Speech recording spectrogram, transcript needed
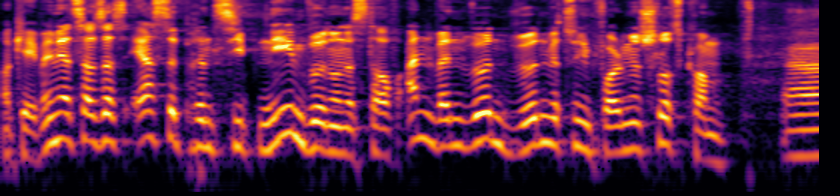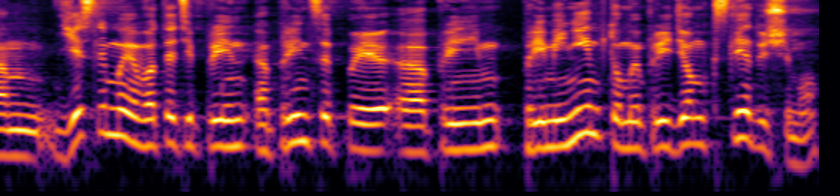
Okay, wenn wir jetzt also das erste Prinzip nehmen würden und es darauf anwenden würden, würden wir zu dem folgenden Schluss kommen. Эм, Если мы вот эти прин- э, принципы э, приним- применим, то мы придем к следующему.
